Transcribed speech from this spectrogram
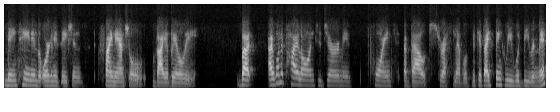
maintaining the organization's financial viability. But I want to pile on to Jeremy's point about stress levels because I think we would be remiss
